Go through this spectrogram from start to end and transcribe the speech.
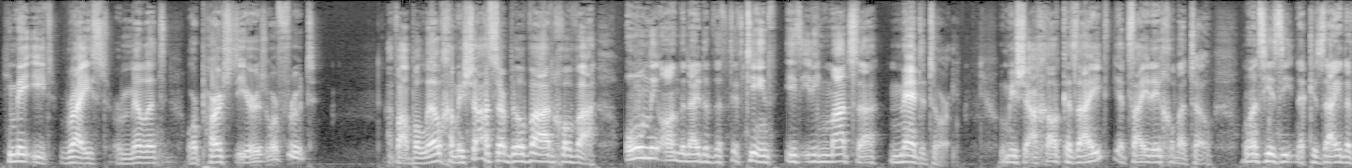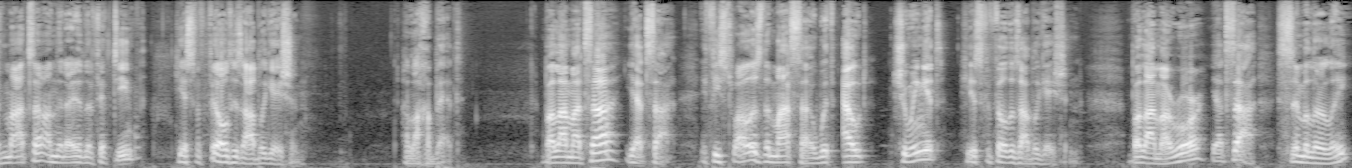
He may eat rice or millet or parched ears or fruit. Only on the night of the 15th is eating matzah mandatory. Once he has eaten a kazayit of matzah on the night of the 15th, he has fulfilled his obligation. Halacha bet. Bala matzah yatsa. If he swallows the matzah without chewing it, he has fulfilled his obligation. Bala maror yatsa. Similarly,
